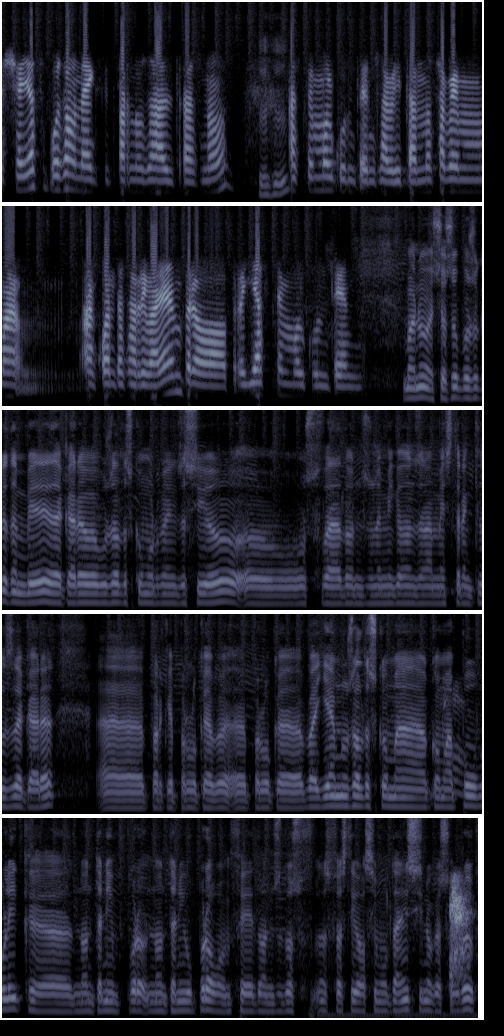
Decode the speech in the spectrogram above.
això ja suposa un èxit per nosaltres, no? Uh mhm. -huh. Estem molt contents, la veritat. No sabem a quantes arribarem, però, però ja estem molt contents. Bueno, això suposo que també de cara a vosaltres com a organització eh, us fa doncs, una mica doncs, anar més tranquils de cara eh, perquè per lo, que, eh, per lo que veiem nosaltres com a, com a públic eh, no, en teniu prou, no en teniu prou en fer doncs, dos festivals simultanis, sinó que sobretot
